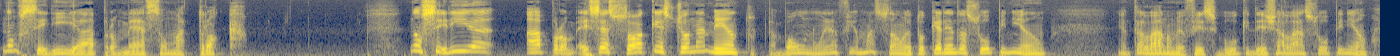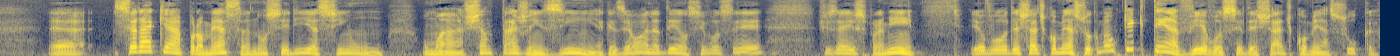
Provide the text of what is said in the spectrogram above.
Não seria a promessa uma troca? Não seria a promessa. Esse é só questionamento, tá bom? Não é afirmação. Eu estou querendo a sua opinião. Entra lá no meu Facebook, deixa lá a sua opinião. É, será que a promessa não seria assim um, uma chantagenzinha? Quer dizer, olha Deus, se você fizer isso para mim, eu vou deixar de comer açúcar. Mas o que, que tem a ver você deixar de comer açúcar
